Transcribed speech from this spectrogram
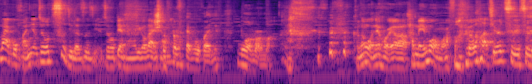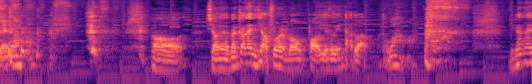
外部环境，最后刺激了自己，最后变成了一个外向的。外部环境？陌陌吗？可能我那会儿要还没陌陌，否则的话，其实刺激刺激也挺好。哦，行行，那刚才你想说什么？我不好意思给你打断了。我都忘了。你刚才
